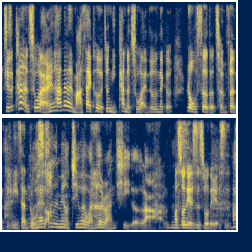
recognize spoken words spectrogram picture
其实看得出来，因为他那个马赛克，就你看得出来，就是那个肉色的成分比例占多少。是没有机会玩这软体了啦。啊，说的也是，说的也是啊。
